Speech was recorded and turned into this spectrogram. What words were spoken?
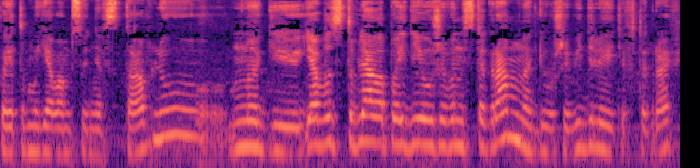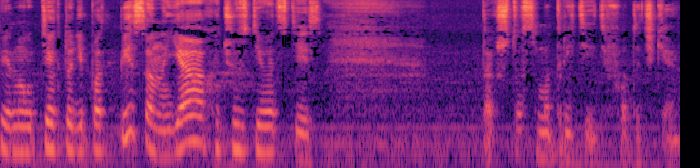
Поэтому я вам сегодня вставлю. Многие, я выставляла, по идее, уже в Инстаграм, многие уже видели эти фотографии. Но те, кто не подписан, я хочу сделать здесь. Так что смотрите эти фоточки.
